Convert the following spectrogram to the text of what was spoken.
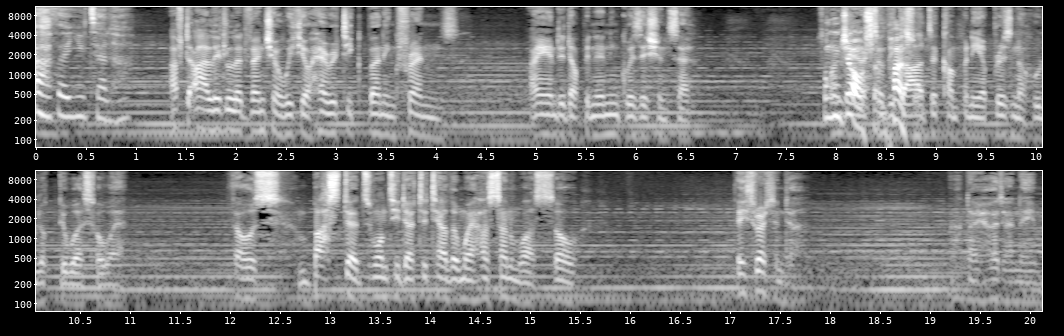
Arthur, you tell her. After our little adventure with your heretic burning friends, I ended up in an Inquisition cell. One the guards accompany a prisoner who looked the worse for wear. Those bastards wanted her to tell them where her son was, so they threatened her. And I heard her name.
